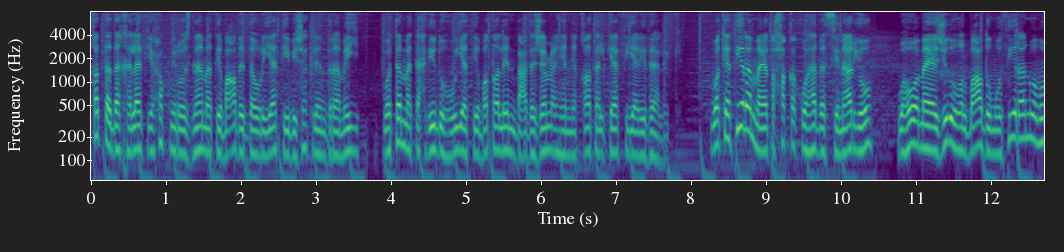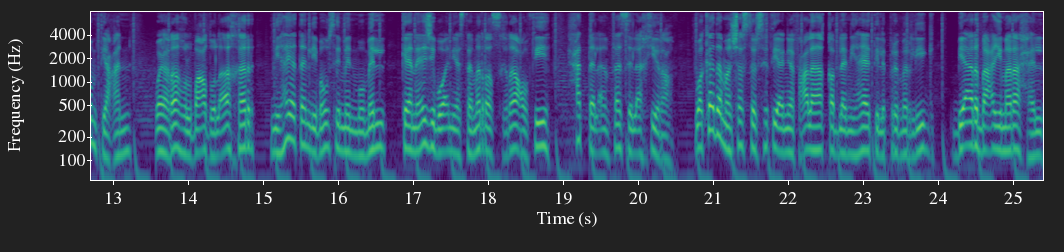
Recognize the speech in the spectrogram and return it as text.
قد تدخلا في حكم رزنامة بعض الدوريات بشكل درامي وتم تحديد هوية بطل بعد جمعه النقاط الكافية لذلك. وكثيرا ما يتحقق هذا السيناريو وهو ما يجده البعض مثيرا وممتعا ويراه البعض الآخر نهاية لموسم ممل كان يجب أن يستمر الصراع فيه حتى الأنفاس الأخيرة. وكاد مانشستر سيتي أن يفعلها قبل نهاية البريمير ليج بأربع مراحل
